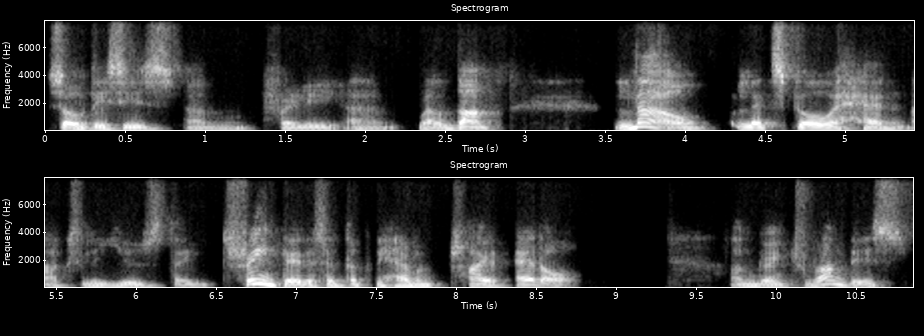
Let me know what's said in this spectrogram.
So this is um, fairly um, well done. Now let's go ahead and actually use the train data set that we haven't tried at all. I'm going to run this.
